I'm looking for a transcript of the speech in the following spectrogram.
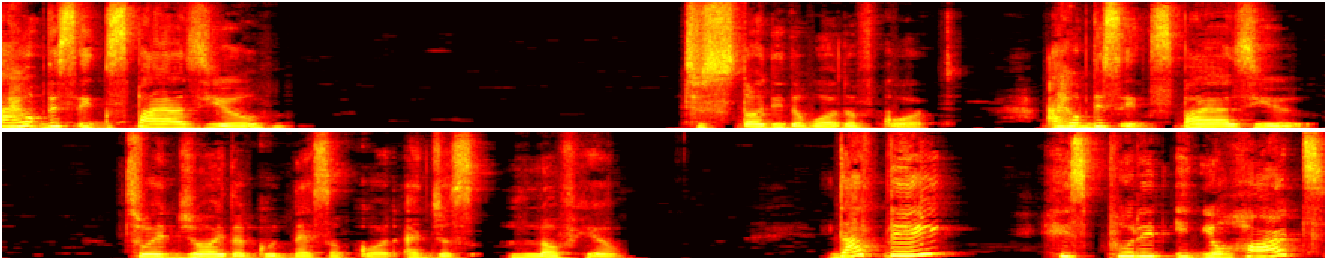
I hope this inspires you to study the Word of God. I hope this inspires you to enjoy the goodness of God and just love Him. That thing He's put it in your heart,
